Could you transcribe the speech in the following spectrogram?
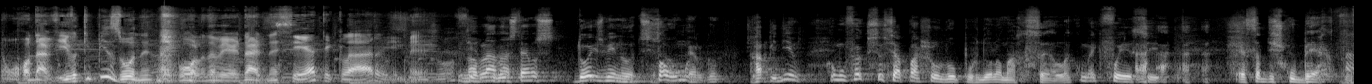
É o Roda Viva que pisou, né? Na bola, na verdade, né? Certo, é claro. Ele pisou. Noblar, nós temos dois minutos. Só uma. Rapidinho, como foi que o senhor se apaixonou por Dona Marcela? Como é que foi esse, essa descoberta?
